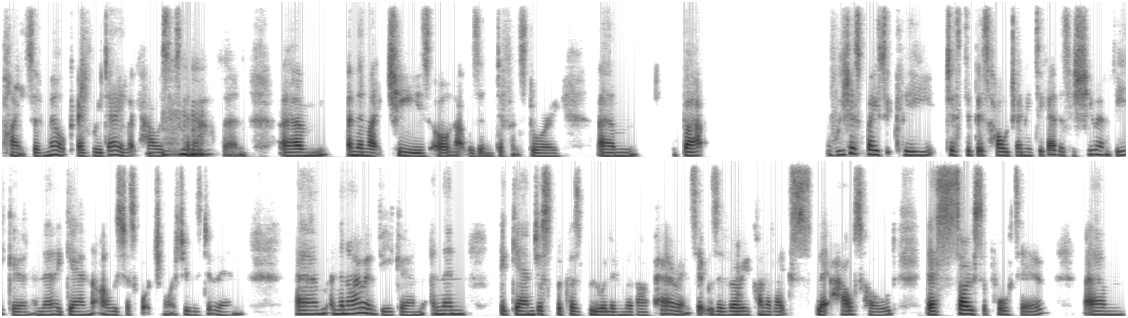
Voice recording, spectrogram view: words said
pints of milk every day. Like, how is this going to happen? Um, and then like cheese. Oh, that was a different story. Um, but we just basically just did this whole journey together. So she went vegan, and then again, I was just watching what she was doing. Um, and then I went vegan, and then again, just because we were living with our parents, it was a very kind of like split household. They're so supportive. Um,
